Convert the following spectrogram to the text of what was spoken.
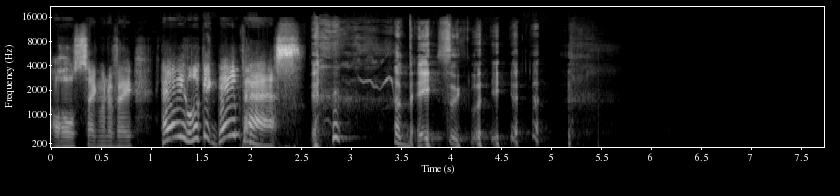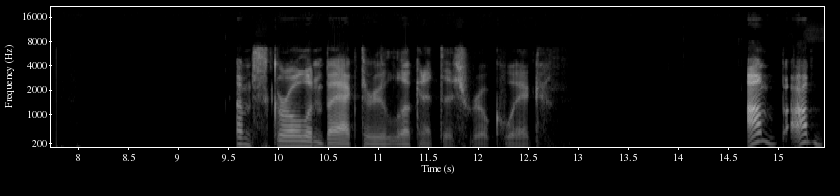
a whole segment of a hey, look at Game Pass. Basically, I'm scrolling back through looking at this real quick. I'm I'm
